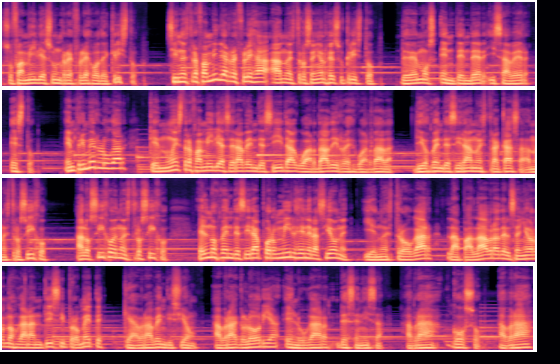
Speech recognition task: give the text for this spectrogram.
¿Su familia es un reflejo de Cristo? Si nuestra familia refleja a nuestro Señor Jesucristo, debemos entender y saber esto. En primer lugar, que nuestra familia será bendecida, guardada y resguardada. Dios bendecirá a nuestra casa, a nuestros hijos, a los hijos de nuestros hijos él nos bendecirá por mil generaciones y en nuestro hogar la palabra del Señor nos garantiza y promete que habrá bendición, habrá gloria en lugar de ceniza, habrá gozo, habrá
